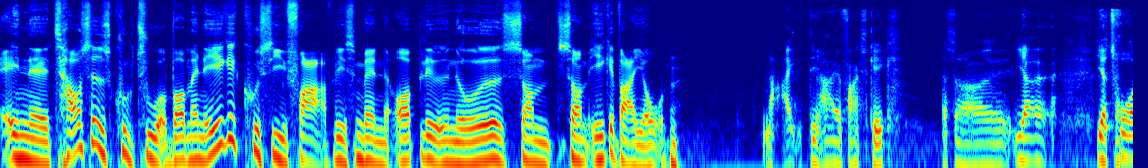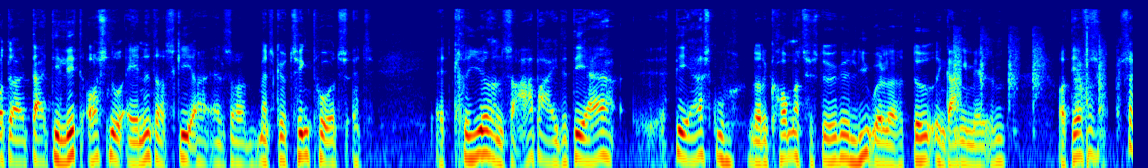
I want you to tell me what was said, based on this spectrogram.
en uh, tavshedskultur, hvor man ikke kunne sige fra, hvis man oplevede noget, som, som ikke var i orden? Nej, det har jeg faktisk ikke. Altså, øh, jeg, jeg tror, der, der, det er lidt også noget andet, der sker. Altså, man skal jo tænke på, at, at, at krigerens arbejde, det er, det er sgu, når det kommer til stykket, liv eller død en gang imellem. Og derfor så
